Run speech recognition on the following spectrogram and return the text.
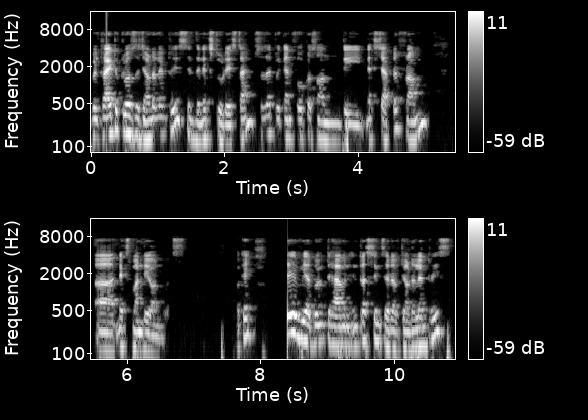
We'll try to close the journal entries in the next two days time so that we can focus on the next chapter from uh, next Monday onwards. Okay, today we are going to have an interesting set of journal entries.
